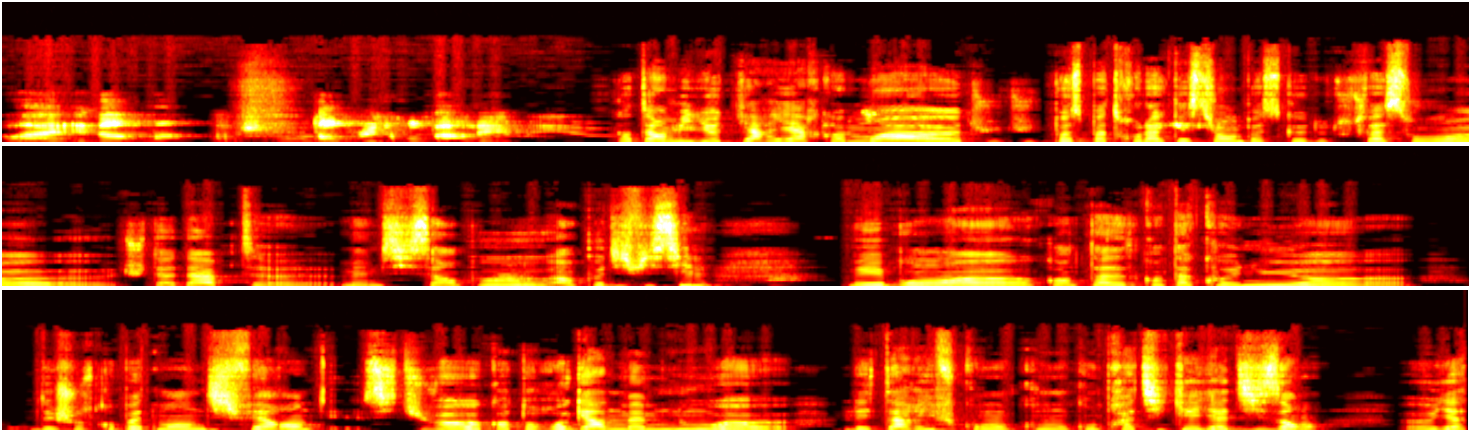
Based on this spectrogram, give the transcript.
hein. je n'entends plus trop parler mais quand t'es en milieu de carrière comme moi, tu, tu te poses pas trop la question parce que de toute façon, tu t'adaptes, même si c'est un peu un peu difficile. Mais bon, euh, quand t'as quand t'as connu euh, des choses complètement différentes, si tu veux, quand on regarde même nous euh, les tarifs qu'on qu'on pratiquait il y a dix ans, il y, a,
